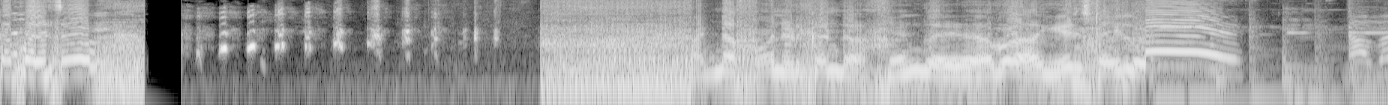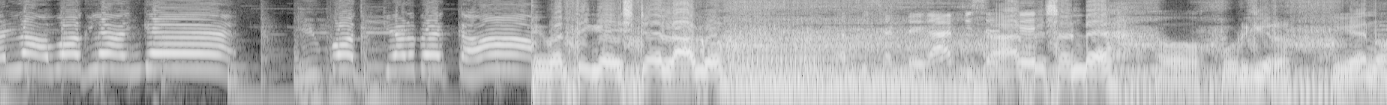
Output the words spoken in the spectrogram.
ಕಪಲ್ಸ್ ಅಣ್ಣ ಫೋನ್ ಹಿಡ್ಕೊಂಡು ಹೆಂಗ ಅವ ಏನ್ ಸ್ಟೈಲು ನಾವೆಲ್ಲ ಅವಾಗ್ಲೇ ಹಂಗೆ. ಇವಾಗ ಕೇಳ್ಬೇಕಾ? ಇವತ್ತಿಗೆ ಇಷ್ಟೇ ಲಾಗು. ಹ್ಯಾಪಿ ಸಂಡೇ ಓ ಹುಡುಗಿರು. ಏನು?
